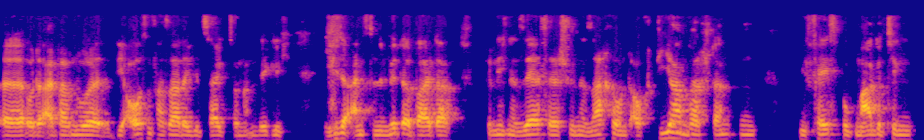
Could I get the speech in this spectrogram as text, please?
äh, oder einfach nur die Außenfassade gezeigt, sondern wirklich jeder einzelne Mitarbeiter. Finde ich eine sehr, sehr schöne Sache. Und auch die haben verstanden, wie Facebook-Marketing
